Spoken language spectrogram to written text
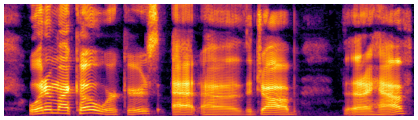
one of my coworkers at uh, the job that I have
